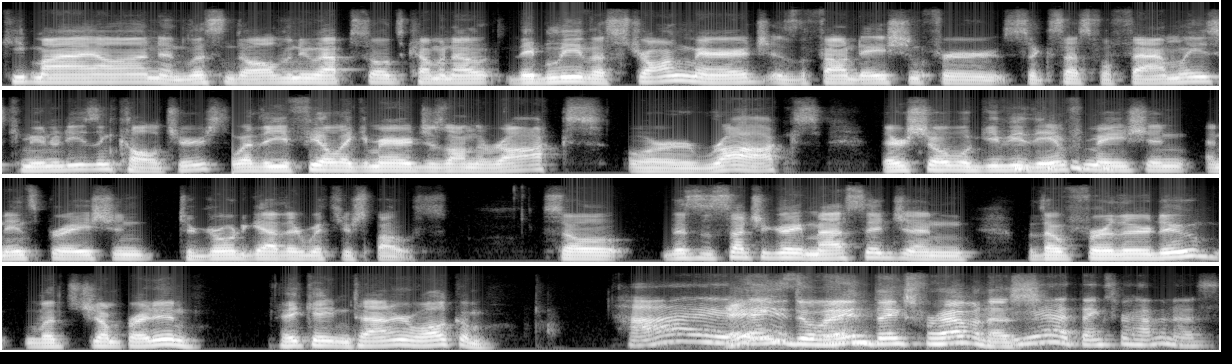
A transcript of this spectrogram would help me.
keep my eye on and listen to all the new episodes coming out. They believe a strong marriage is the foundation for successful families, communities, and cultures. Whether you feel like your marriage is on the rocks or rocks, their show will give you the information and inspiration to grow together with your spouse. So, this is such a great message. And without further ado, let's jump right in. Hey, Kate and Tanner, welcome. Hi. Hey, Dwayne. For, thanks for having us. Yeah, thanks for having us.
